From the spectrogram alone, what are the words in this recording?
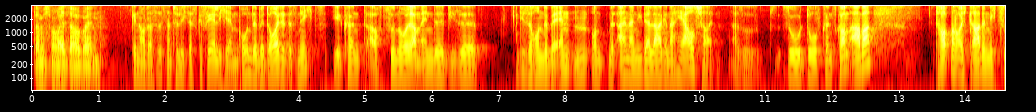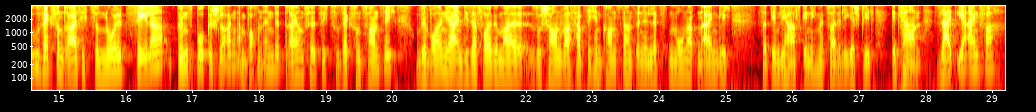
da müssen wir weiterarbeiten. Genau, das ist natürlich das Gefährliche. Im Grunde bedeutet es nichts. Ihr könnt auch zu null am Ende diese, diese Runde beenden und mit einer Niederlage nachher ausscheiden. Also so doof könnte es kommen, aber traut man euch gerade nicht zu. 36 zu 0 Zähler, Günzburg geschlagen am Wochenende, 43 zu 26. Und wir wollen ja in dieser Folge mal so schauen, was hat sich in Konstanz in den letzten Monaten eigentlich, seitdem die HSG nicht mehr zweite Liga spielt, getan. Seid ihr einfach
